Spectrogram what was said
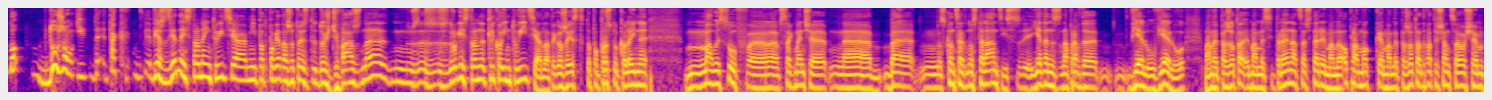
no, dużą i tak, wiesz, z jednej strony intuicja mi podpowiada, że to jest dość ważne, z, z, drugiej strony tylko intuicja, dlatego że jest to po prostu kolejny mały SUV e, w segmencie e, B z koncernu Stellantis. Jeden z naprawdę wielu, wielu. Mamy Peugeota, mamy Citroena C4, mamy Opla Mokkę, mamy Peugeota 2008,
